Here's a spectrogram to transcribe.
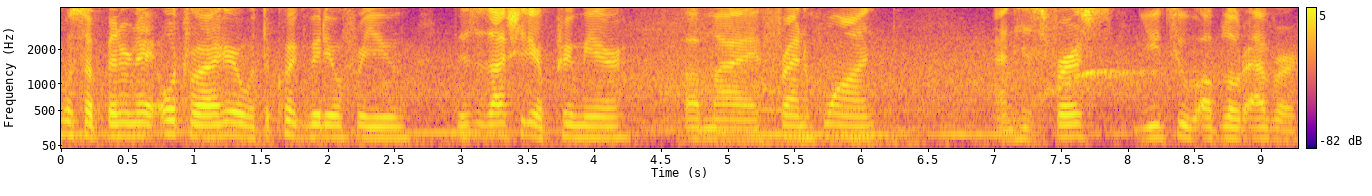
What's up internet? Ultra right here with a quick video for you. This is actually a premiere of my friend Juan and his first YouTube upload ever.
